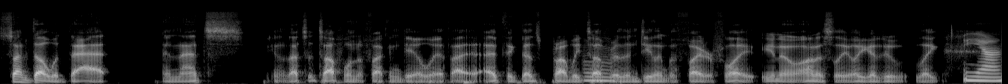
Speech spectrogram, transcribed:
so i've dealt with that and that's you know that's a tough one to fucking deal with. I i think that's probably tougher Mm, than dealing with fight or flight you know honestly. All you gotta do like yeah,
